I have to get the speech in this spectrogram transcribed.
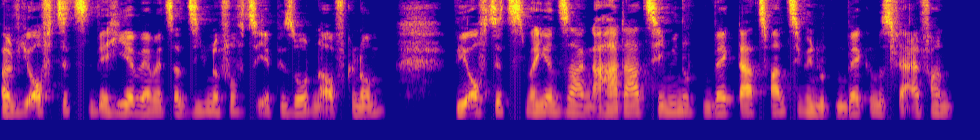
weil wie oft sitzen wir hier, wir haben jetzt seit 57 Episoden aufgenommen, wie oft sitzen wir hier und sagen, ah, da 10 Minuten weg, da 20 Minuten weg und es wäre einfach ein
